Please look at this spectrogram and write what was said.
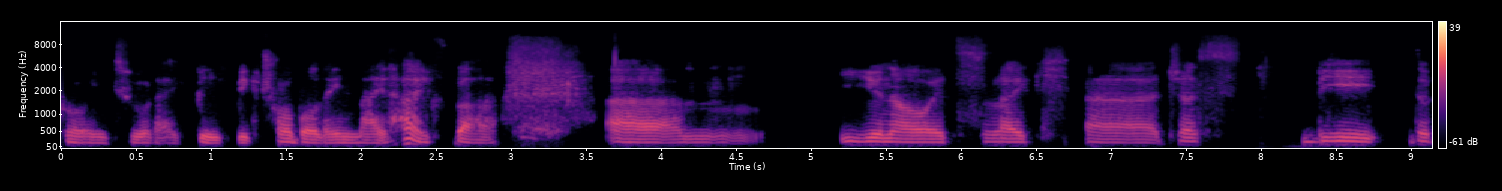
go into like big big trouble in my life. But um, you know, it's like uh, just be the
